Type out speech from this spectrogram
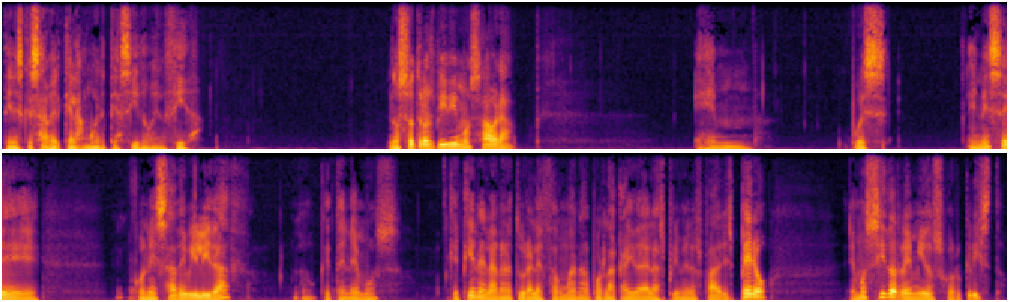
tienes que saber que la muerte ha sido vencida. Nosotros vivimos ahora, en, pues, en ese, con esa debilidad que tenemos que tiene la naturaleza humana por la caída de los primeros padres, pero hemos sido redimidos por Cristo,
